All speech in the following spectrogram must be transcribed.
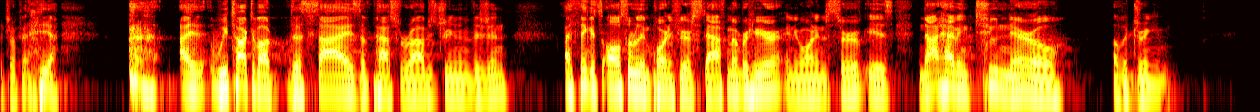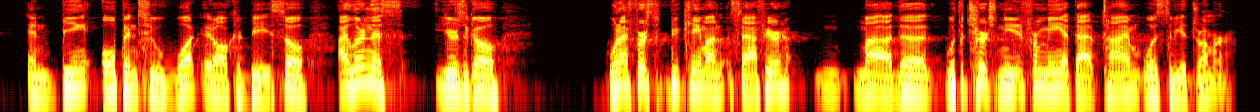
I jump in? Yeah. I, we talked about the size of Pastor Rob's dream and vision. I think it's also really important if you're a staff member here and you're wanting to serve is not having too narrow of a dream and being open to what it all could be. So I learned this years ago when I first became on staff here. My, the, what the church needed from me at that time was to be a drummer,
